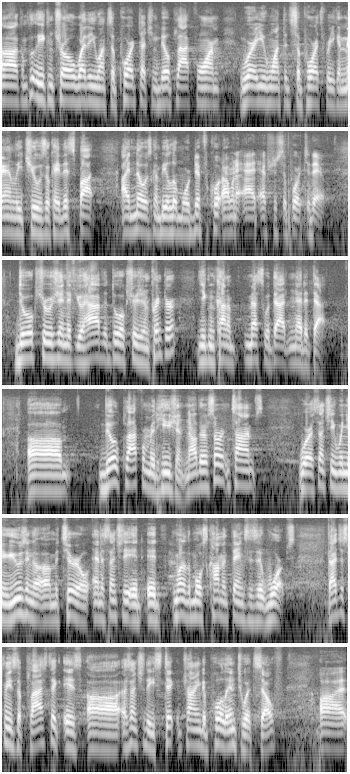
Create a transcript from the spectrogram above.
uh, completely control whether you want support touching build platform, where you want the supports, where you can manually choose, okay, this spot I know is going to be a little more difficult. I want to add extra support to there. Dual extrusion, if you have the dual extrusion printer, you can kind of mess with that and edit that. Um, build platform adhesion. Now there are certain times where essentially when you're using a, a material and essentially it, it, one of the most common things is it warps. That just means the plastic is uh, essentially stick, trying to pull into itself. Uh,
